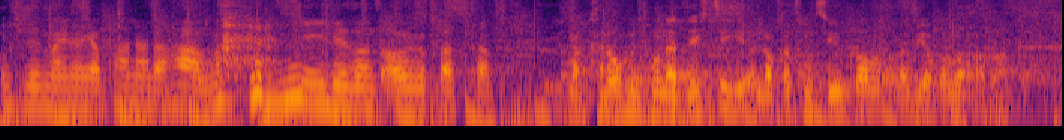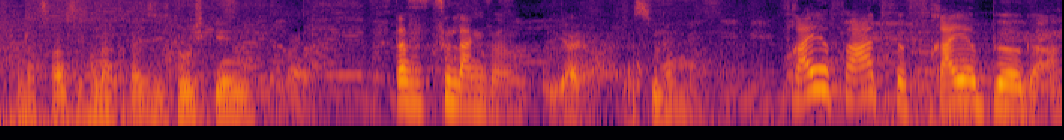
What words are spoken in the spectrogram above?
Ich will meine Japaner da haben, die ich mir so ins Auge gefasst habe. Man kann auch mit 160 locker zum Ziel kommen oder wie auch immer, aber 120, 130 durchgehen, nein. Das ist zu langsam. Ja, ja, ist zu langsam. Freie Fahrt für freie Bürger.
